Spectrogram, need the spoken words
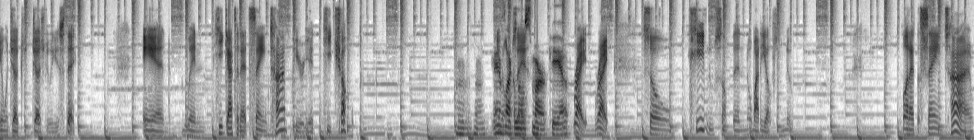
and when Judge Judge Judy is thick. And when he got to that same time period, he chuckled. hmm And You it was like a I'm little smirk, yeah. Right, right. So he knew something nobody else knew. But at the same time,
